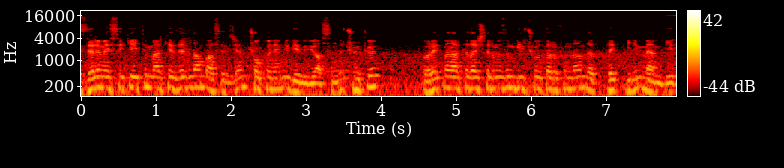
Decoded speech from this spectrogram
Sizlere mesleki eğitim merkezlerinden bahsedeceğim. Çok önemli bir video aslında. Çünkü öğretmen arkadaşlarımızın birçoğu tarafından da pek bilinmeyen bir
